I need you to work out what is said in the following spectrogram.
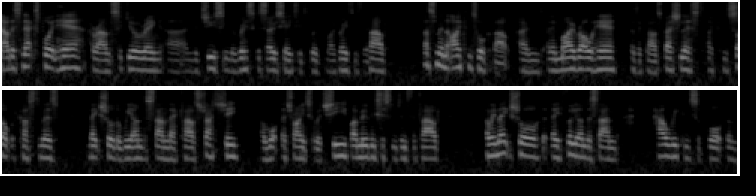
Now, this next point here around securing uh, and reducing the risk associated with migrating to the cloud, that's something that I can talk about. And, and in my role here as a cloud specialist, I consult with customers, make sure that we understand their cloud strategy and what they're trying to achieve by moving systems into the cloud. And we make sure that they fully understand how we can support them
